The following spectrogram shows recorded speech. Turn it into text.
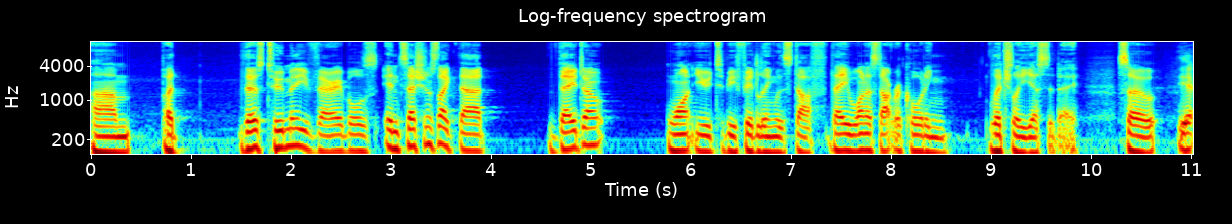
Um, but there's too many variables in sessions like that. They don't want you to be fiddling with stuff. They want to start recording literally yesterday. So Yeah.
